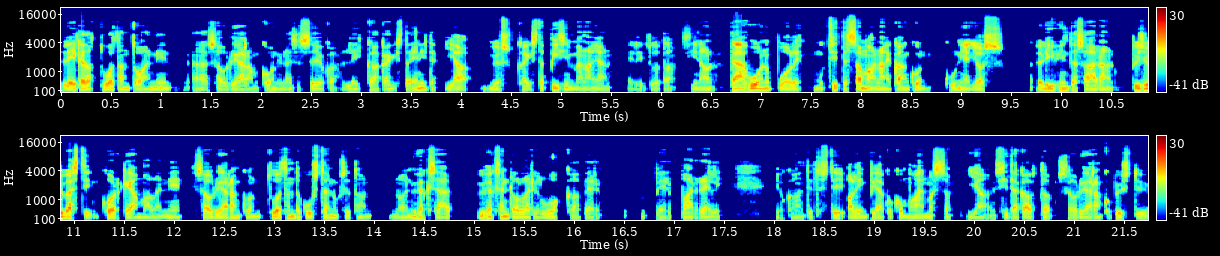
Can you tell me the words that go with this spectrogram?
leikata tuotantoa, niin Saudi Aramco on yleensä se, joka leikkaa kaikista eniten ja myös kaikista pisimmän ajan. Eli tuota, siinä on tämä huono puoli, mutta sitten samaan aikaan kun, kun ja jos öljyhinta saadaan pysyvästi korkeammalle, niin Saudi Aramcon tuotantokustannukset on noin 9, 9 dollarin luokkaa per, per barreli, joka on tietysti alimpia koko maailmassa. Ja sitä kautta Saudi Aramco pystyy,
